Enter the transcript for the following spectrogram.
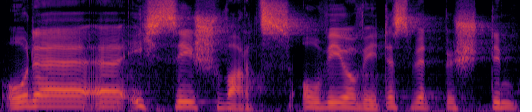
oder äh, ich sehe schwarz, oh weh, oh weh, das wird bestimmt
